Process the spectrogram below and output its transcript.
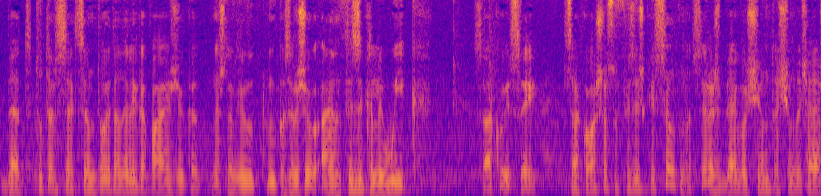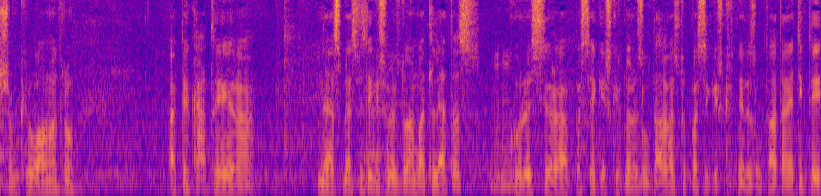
Bet tu tarsi akcentuoji tą dalyką, pavyzdžiui, kad, nežinau, pasirašiau, I am physically weak, sako jisai. Sako, aš esu fiziškai silpnas ir aš bėgu 100-160 km. Apie ką tai yra? Nes mes vis tiek įsivaizduojam atletas, mhm. kuris yra pasiekęs išskirtinį rezultatą, nes tu pasiekęs išskirtinį rezultatą, ne tik tai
